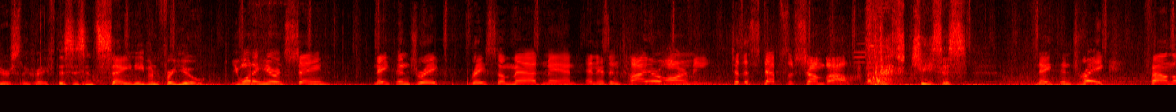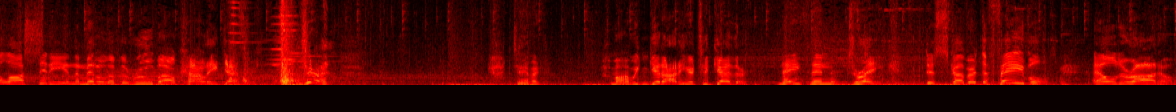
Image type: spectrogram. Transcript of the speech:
Seriously, Rafe, this is insane, even for you. You want to hear insane? Nathan Drake raced a madman and his entire army to the steps of Shambhala. That's Jesus! Nathan Drake found the lost city in the middle of the Rub al Khali desert. God damn it. Come on, we can get out of here together. Nathan Drake discovered the fabled El Dorado.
